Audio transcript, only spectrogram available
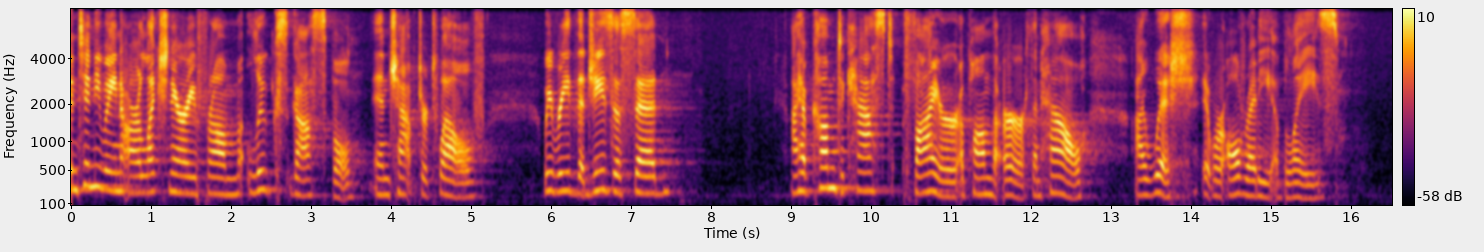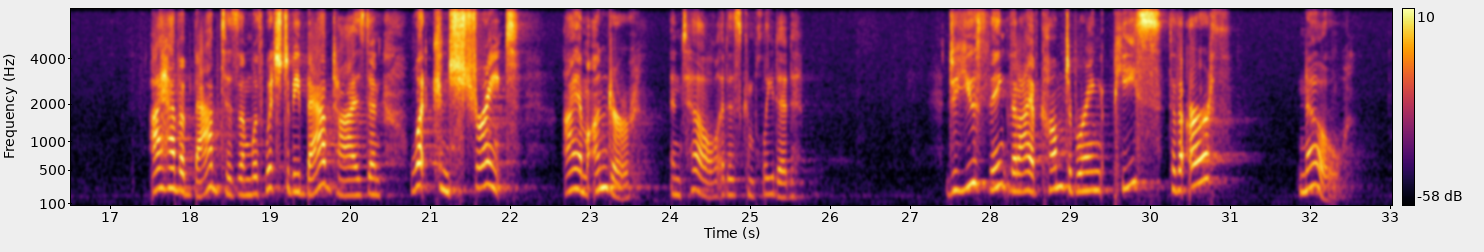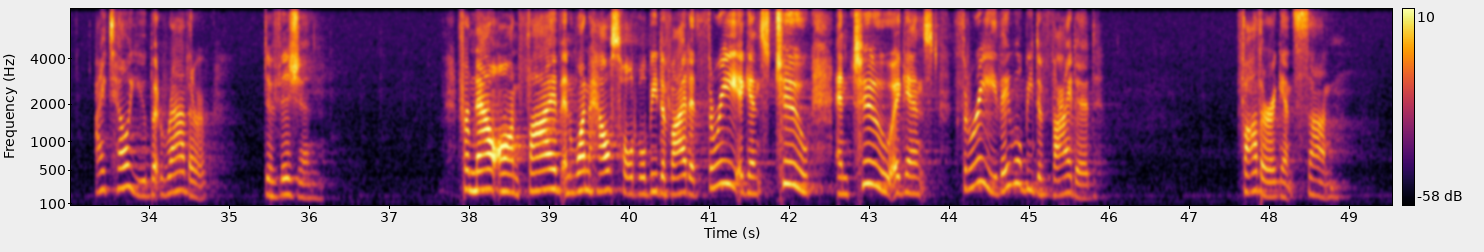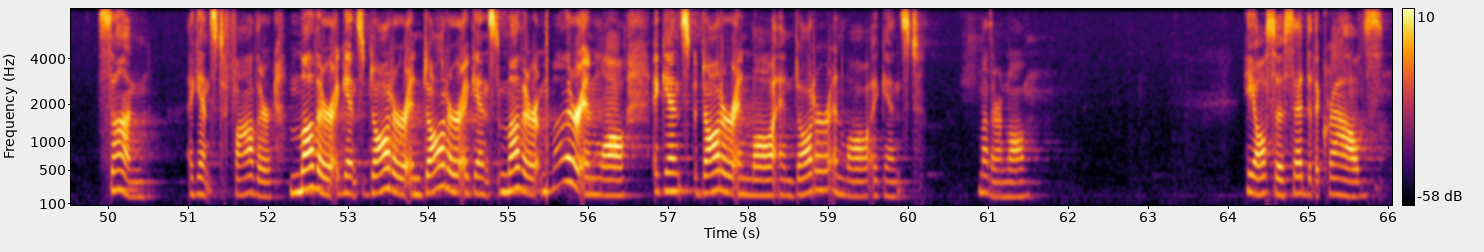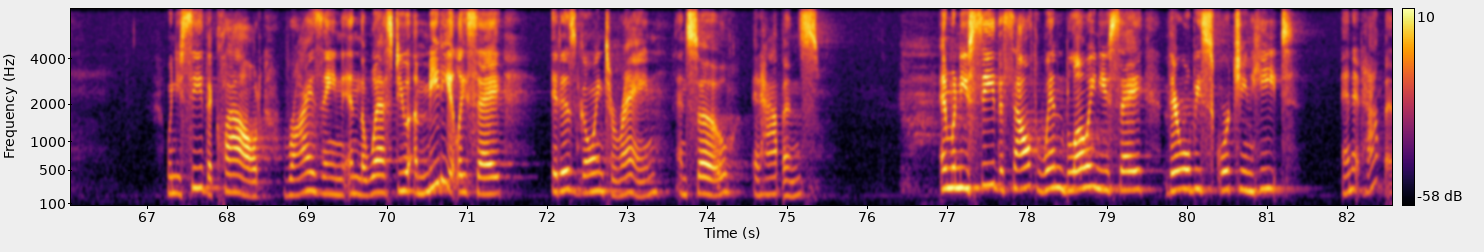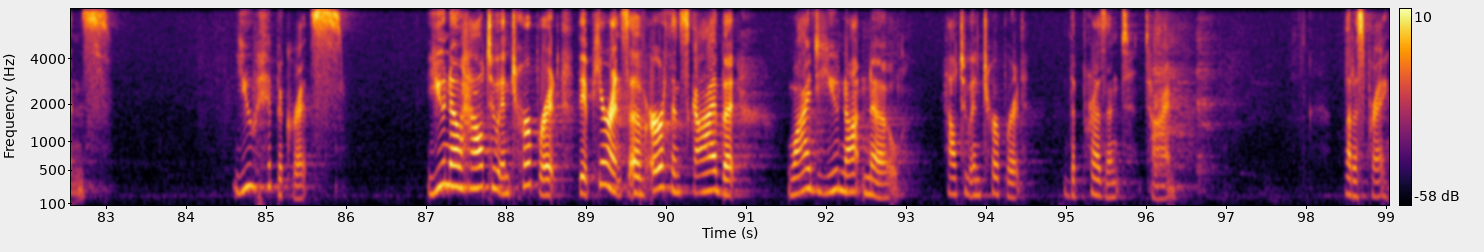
Continuing our lectionary from Luke's Gospel in chapter 12, we read that Jesus said, I have come to cast fire upon the earth, and how I wish it were already ablaze. I have a baptism with which to be baptized, and what constraint I am under until it is completed. Do you think that I have come to bring peace to the earth? No, I tell you, but rather division. From now on, five in one household will be divided, three against two, and two against three. They will be divided. Father against son, son against father, mother against daughter, and daughter against mother, mother in law against daughter in law, and daughter in law against mother in law. He also said to the crowds, When you see the cloud rising in the west, you immediately say, It is going to rain, and so it happens. And when you see the south wind blowing, you say, There will be scorching heat. And it happens. You hypocrites. You know how to interpret the appearance of earth and sky, but why do you not know how to interpret the present time? Let us pray.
